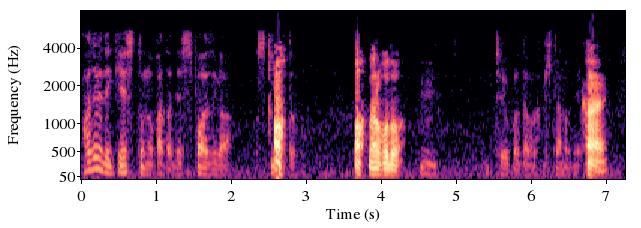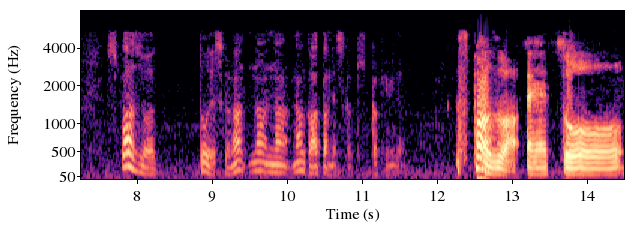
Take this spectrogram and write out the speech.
初めてゲストの方でスパーズが好きだと、あ、なるほど。うん、という方が来たので、はい。スパーズはどうですか？な、な、な、なんかあったんですか？きっかけみたいスパーズは、えーっと、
